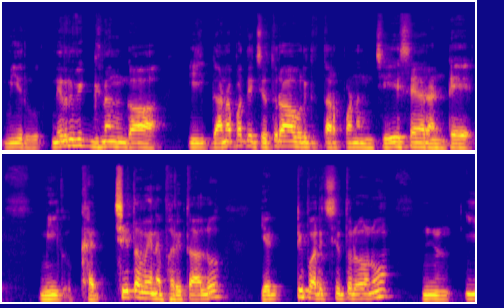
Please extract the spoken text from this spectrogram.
మీరు నిర్విఘ్నంగా ఈ గణపతి చతురావృతి తర్పణం చేశారంటే మీకు ఖచ్చితమైన ఫలితాలు ఎట్టి పరిస్థితుల్లోనూ ఈ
